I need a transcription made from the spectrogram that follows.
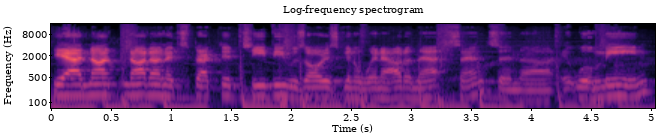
Yeah, not not unexpected. TV was always going to win out in that sense, and uh, it will mean.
